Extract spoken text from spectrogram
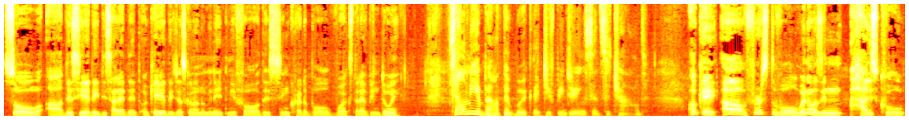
So uh, this year they decided that, okay, they're just going to nominate me for this incredible works that I've been doing. Tell me about the work that you've been doing since a child. Okay, uh, first of all, when I was in high school,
